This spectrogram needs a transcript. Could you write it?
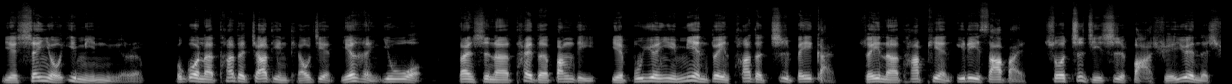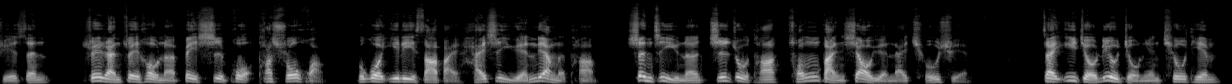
也生有一名女儿。不过呢，她的家庭条件也很优渥。但是呢，泰德·邦迪也不愿意面对他的自卑感，所以呢，他骗伊丽莎白说自己是法学院的学生。虽然最后呢被识破他说谎。不过，伊丽莎白还是原谅了他，甚至于呢，资助他重返校园来求学。在一九六九年秋天，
